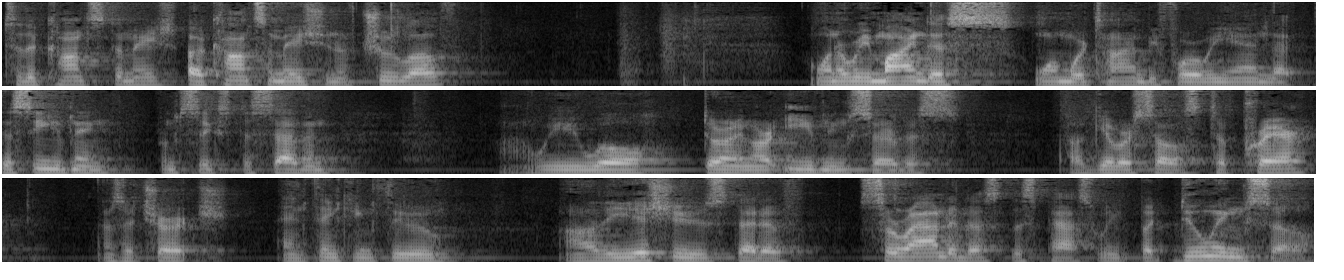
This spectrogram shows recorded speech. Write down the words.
to the consummation, uh, consummation of true love. I want to remind us one more time before we end that this evening from 6 to 7, uh, we will, during our evening service, uh, give ourselves to prayer as a church and thinking through uh, the issues that have surrounded us this past week, but doing so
